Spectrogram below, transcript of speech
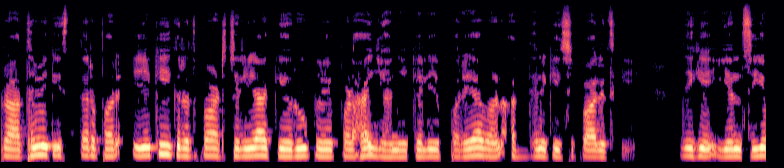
प्राथमिक स्तर पर एकीकृत पाठचर्या के रूप में पढ़ाई जाने के लिए पर्यावरण अध्ययन की सिफारिश की? देखिए एन सी ए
